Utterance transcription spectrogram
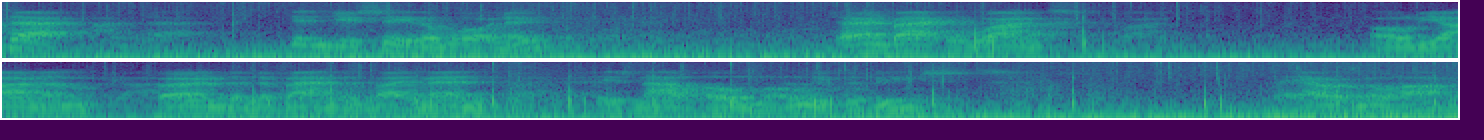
Hunter! Didn't you see the warning? Turn back at once. Old Yharnam, burned and abandoned by men, is now home only to beasts. They are of no harm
